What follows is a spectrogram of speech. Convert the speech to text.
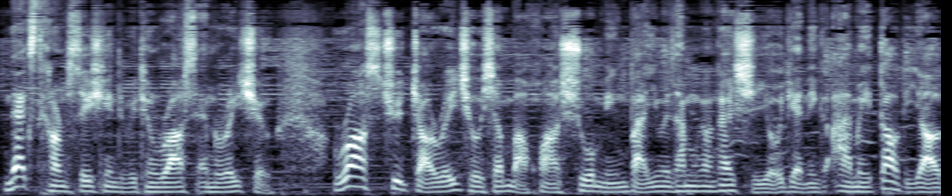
Next conversation is between Ross and Rachel. Ross 去找 Rachel 想把话说明白，因为他们刚开始有一点那个暧昧，到底要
